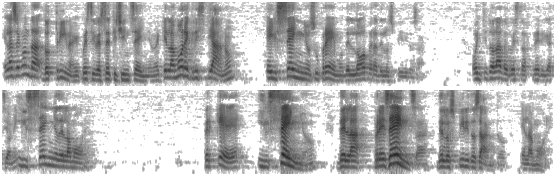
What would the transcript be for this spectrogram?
E la seconda dottrina che questi versetti ci insegnano è che l'amore cristiano è il segno supremo dell'opera dello Spirito Santo. Ho intitolato questa predicazione Il segno dell'amore, perché il segno della presenza dello Spirito Santo è l'amore.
